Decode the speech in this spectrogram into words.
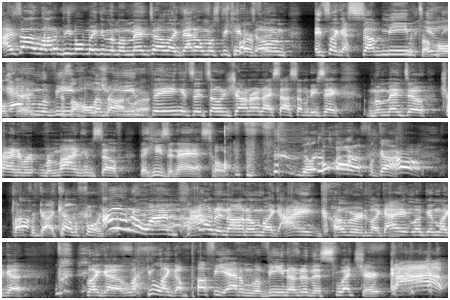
I saw a lot of people making the memento like that almost became its Perfect. own. It's like a sub meme It's a in whole the Adam thing. Levine, It's a whole Levine genre. thing. It's its own genre. And I saw somebody say memento, trying to re- remind himself that he's an asshole. They're like, oh, oh, I forgot. Oh, I forgot. California. I don't know why I'm clowning on him. Like I ain't covered. Like I ain't looking like a like a like like a puffy Adam Levine under this sweatshirt. Ah!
